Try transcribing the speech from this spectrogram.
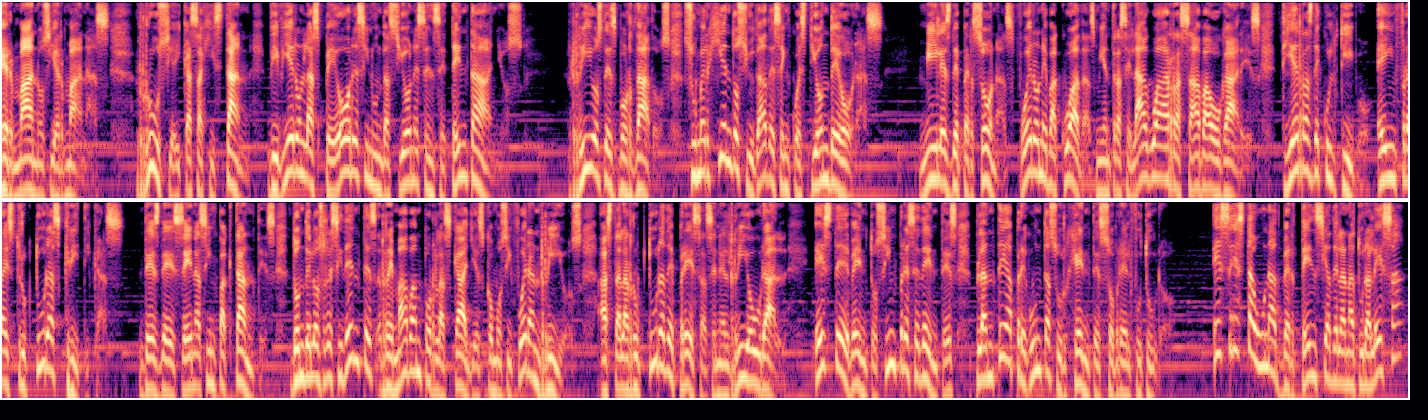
Hermanos y hermanas, Rusia y Kazajistán vivieron las peores inundaciones en 70 años. Ríos desbordados, sumergiendo ciudades en cuestión de horas. Miles de personas fueron evacuadas mientras el agua arrasaba hogares, tierras de cultivo e infraestructuras críticas. Desde escenas impactantes, donde los residentes remaban por las calles como si fueran ríos, hasta la ruptura de presas en el río Ural este evento sin precedentes plantea preguntas urgentes sobre el futuro. ¿Es esta una advertencia de la naturaleza?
